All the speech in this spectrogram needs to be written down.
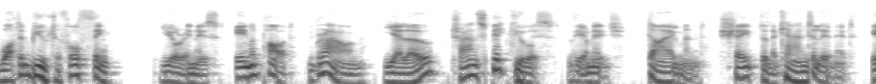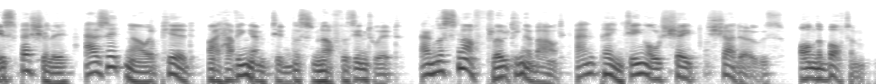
What a beautiful thing! Urine is in a pot, brown, yellow, transpicuous, the image, diamond, shaped and the candle in it, especially as it now appeared, by having emptied the snuffers into it, and the snuff floating about and painting all shaped shadows on the bottom.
